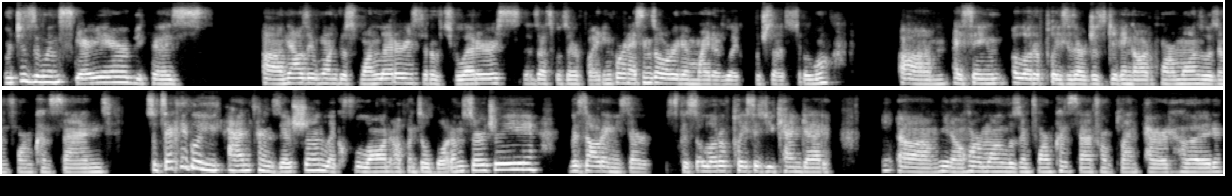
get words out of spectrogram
which is even scarier because uh, now they want just one letter instead of two letters. That's what they're fighting for. And I think they already might have like pushed that through. Um, I think a lot of places are just giving out hormones with informed consent. So technically, you can transition like full on up until bottom surgery without any therapies, because a lot of places you can get, um, you know, hormone with informed consent from Planned Parenthood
